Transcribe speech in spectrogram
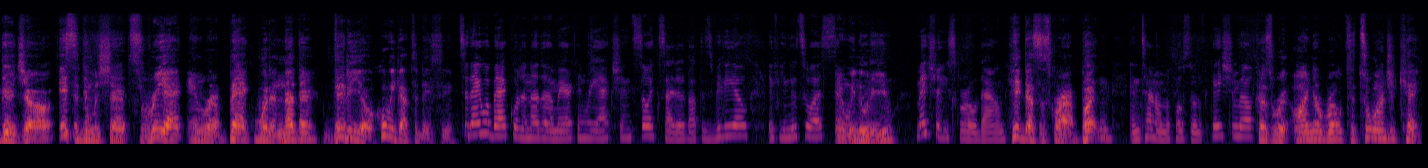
Good, y'all? It's the Demouchets React, and we're back with another video. Who we got today, C? Today we're back with another American reaction. So excited about this video. If you're new to us And we new to you. make sure you scroll down, Hit that subscribe button, and turn on the post notification bell. because we're on the road to 200K.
